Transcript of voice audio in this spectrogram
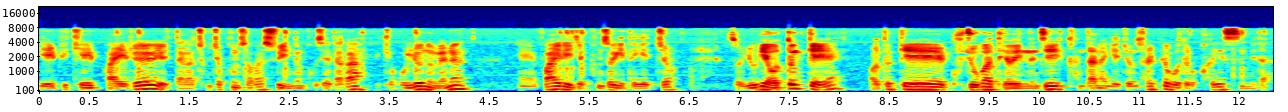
이 APK 파일을 여기다가 정적 분석할 수 있는 곳에다가 이렇게 올려놓으면은 예, 파일이 이제 분석이 되겠죠. 그래서 이게 어떻게 어떻게 구조가 되어 있는지 간단하게 좀 살펴보도록 하겠습니다.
